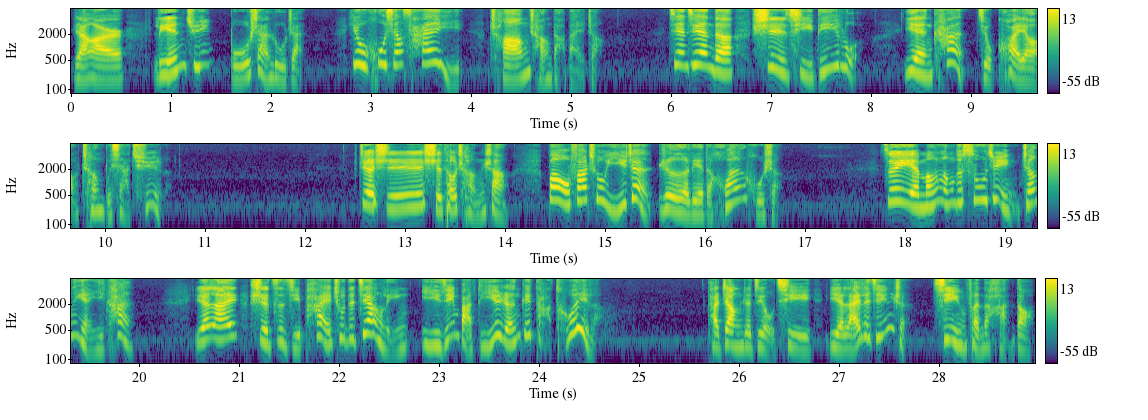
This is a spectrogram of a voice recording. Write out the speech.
然而联军不善陆战，又互相猜疑，常常打败仗。渐渐的士气低落，眼看就快要撑不下去了。这时，石头城上爆发出一阵热烈的欢呼声。醉眼朦胧的苏俊睁眼一看，原来是自己派出的将领已经把敌人给打退了。他仗着酒气也来了精神，兴奋地喊道：“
